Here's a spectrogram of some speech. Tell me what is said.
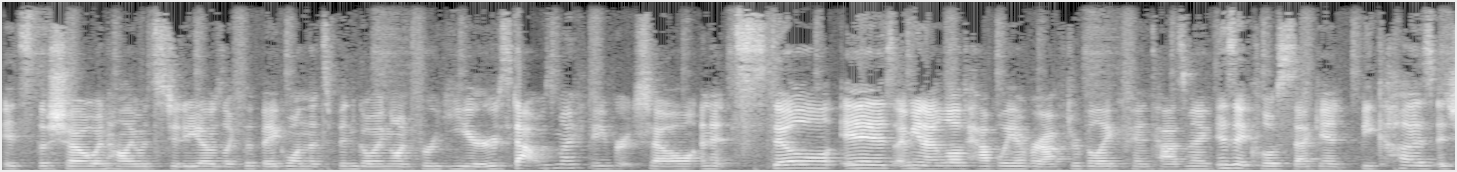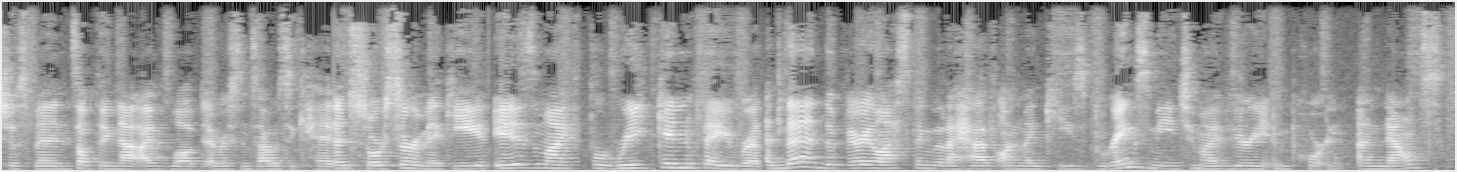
it's the show in Hollywood Studios, like the big one that's been going on for years. That was my favorite show and it still is. I mean, I love Happily Ever After, but like Fantasmic is a close second because it's just been something that I've loved ever since I was a kid. And Sorcerer Mickey is my freaking favorite. And then the very last thing that I have on my keys brings me to my very important announcement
